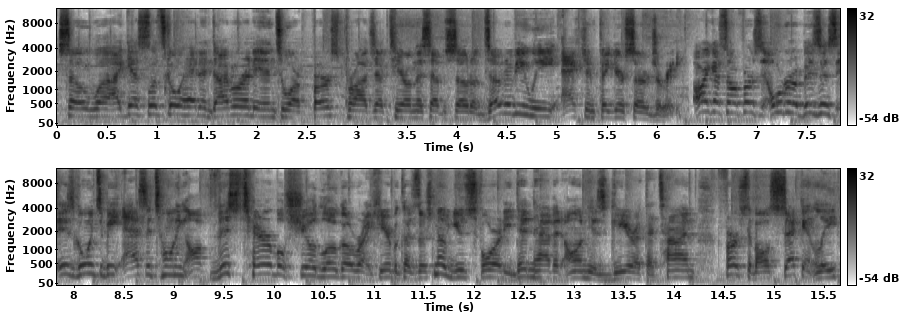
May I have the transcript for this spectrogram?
So uh, I guess let's go ahead and dive right into our first project here on this episode of WWE Action Figure Surgery. Alright guys, so our first order of business is going to be acetoning off this terrible Shield logo right here because there's no use for it. He didn't have it on his gear at the time, first of all. Secondly,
